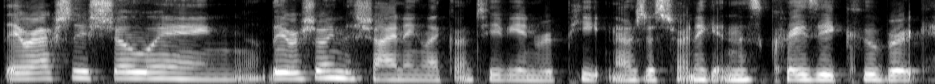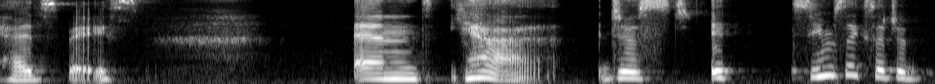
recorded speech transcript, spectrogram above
they were actually showing they were showing The Shining like on TV and repeat, and I was just trying to get in this crazy Kubrick headspace. And yeah, just it seems like such a a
